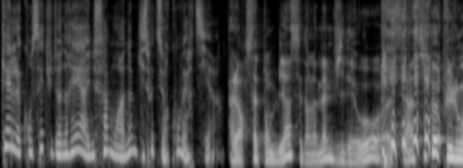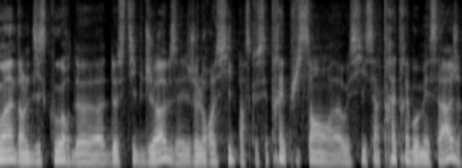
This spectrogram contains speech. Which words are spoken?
quel conseil tu donnerais à une femme ou à un homme qui souhaite se reconvertir? Alors ça tombe bien, c'est dans la même vidéo, c'est un petit peu plus loin dans le discours de, de Steve Steve Jobs, et je le recite parce que c'est très puissant euh, aussi, c'est un très très beau message.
